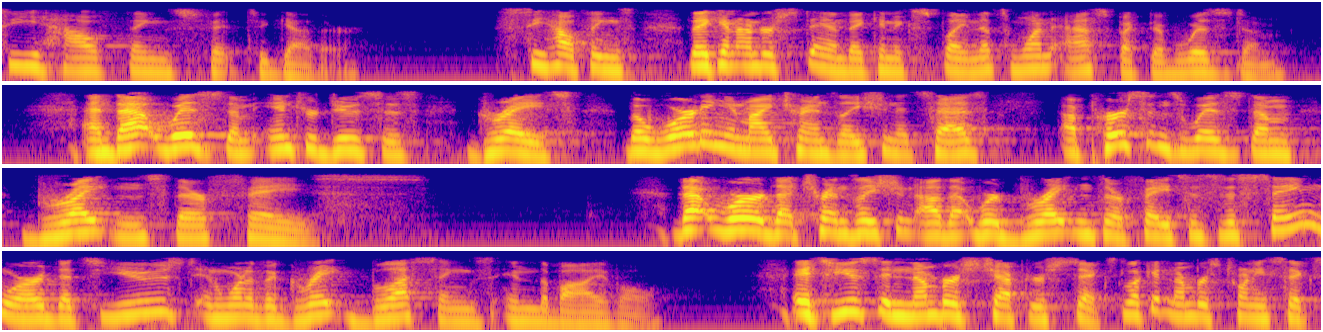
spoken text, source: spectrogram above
see how things fit together. See how things, they can understand, they can explain. That's one aspect of wisdom. And that wisdom introduces grace. The wording in my translation, it says, a person's wisdom brightens their face. That word, that translation, uh, that word brightens their face, is the same word that's used in one of the great blessings in the Bible. It's used in Numbers chapter 6. Look at Numbers 26,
